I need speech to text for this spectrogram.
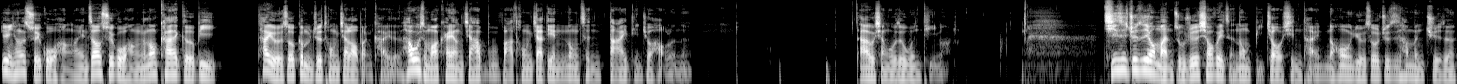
有点像是水果行啊，你知道水果行，然后开在隔壁。他有的时候根本就是同一家老板开的，他为什么要开两家？他不把同一家店弄成大一点就好了呢？大家有想过这个问题吗？其实就是要满足就是消费者那种比较心态，然后有时候就是他们觉得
